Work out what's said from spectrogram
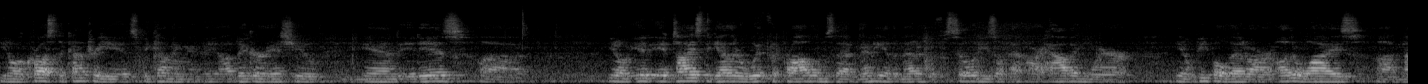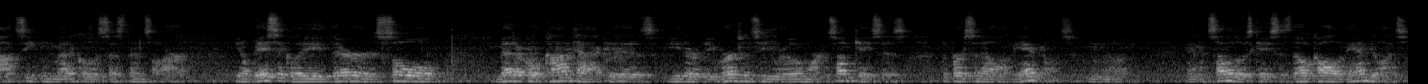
you know, across the country, it's becoming a bigger issue, and it is, uh, you know, it, it ties together with the problems that many of the medical facilities are are having where, you know, people that are otherwise uh, not seeking medical assistance are, you know, basically their sole medical contact is either the emergency room or in some cases, the personnel in the ambulance. Mhm. Um, And in some of those cases, they'll call an ambulance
